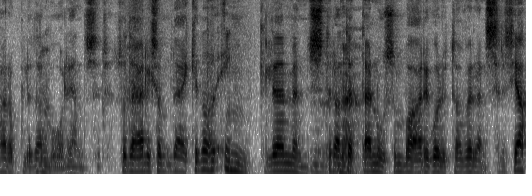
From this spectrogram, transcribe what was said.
har opplevd alvorlige hendelser. Så det er, liksom, det er ikke noe enkle mønster at dette er noe som bare går utover venstresida.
